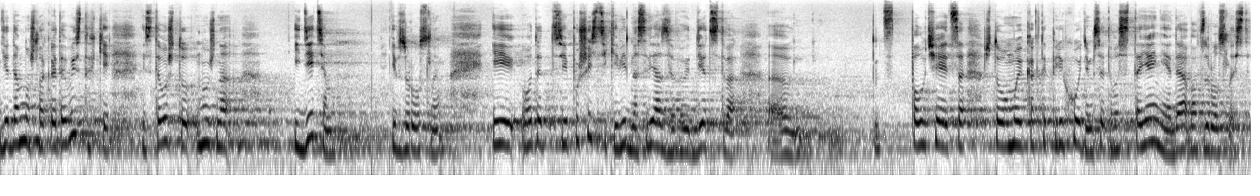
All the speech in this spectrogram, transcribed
я давно шла к этой выставке из-за того, что нужно и детям, и взрослым. И вот эти пушистики, видно, связывают детство. э, Получается, что мы как-то переходим с этого состояния да, во взрослость.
